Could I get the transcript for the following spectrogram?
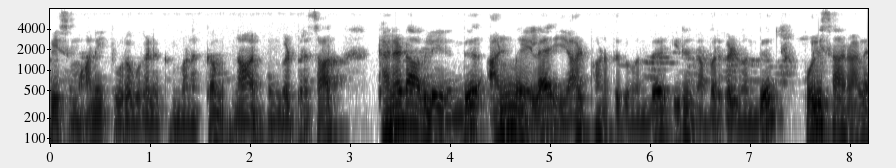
பேசும் அனைத்து உறவுகளுக்கும் வணக்கம். நான் உங்கள் பிரசாத். கனடாவிலிருந்து அண்மையில் யாழ்ப்பாணத்துக்கு வந்த இரு நபர்கள் வந்து போலீசாரால்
